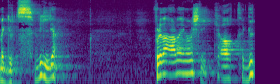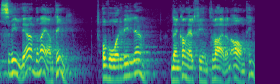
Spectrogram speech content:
med Guds vilje. Fordi det er nå engang slik at Guds vilje, den er én ting. Og vår vilje, den kan helt fint være en annen ting.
